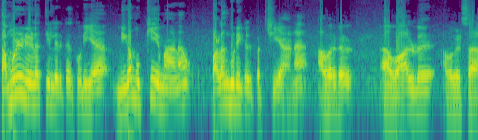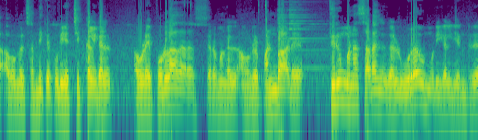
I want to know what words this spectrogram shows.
தமிழ் நிலத்தில் இருக்கக்கூடிய மிக முக்கியமான பழங்குடிகள் பற்றியான அவர்கள் வாழ்வு அவர்கள் ச அவங்கள் சந்திக்கக்கூடிய சிக்கல்கள் அவருடைய பொருளாதார சிரமங்கள் அவர்கள் பண்பாடு திருமண சடங்குகள் உறவு முறைகள் என்று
